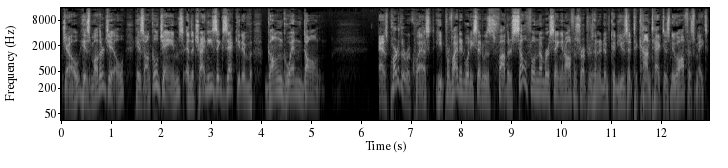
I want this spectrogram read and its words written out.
Joe, his mother Jill, his uncle James, and the Chinese executive Gongwen Dong. As part of the request, he provided what he said was his father's cell phone number, saying an office representative could use it to contact his new office mates.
